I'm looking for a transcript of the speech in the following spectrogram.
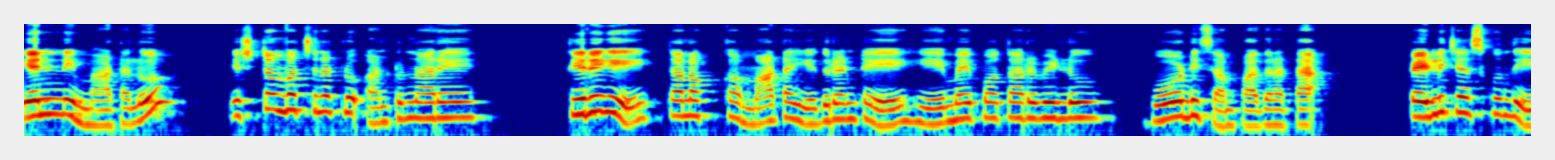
ఎన్ని మాటలు? ఇష్టం వచ్చినట్లు అంటున్నారే. తిరిగి తనొక్క మాట ఎదురంటే ఏమైపోతారు వీళ్ళు? బోడి సంపాదనట. పెళ్ళి చేసుకుంది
